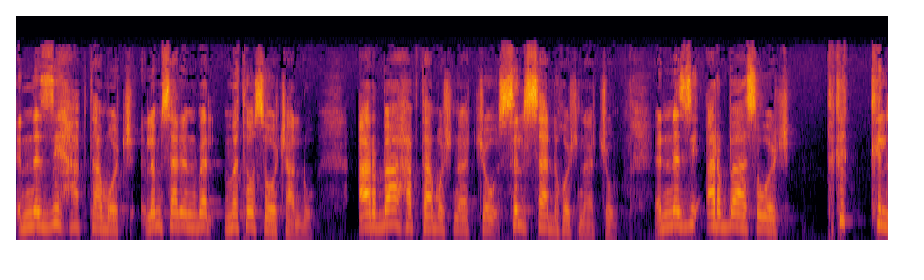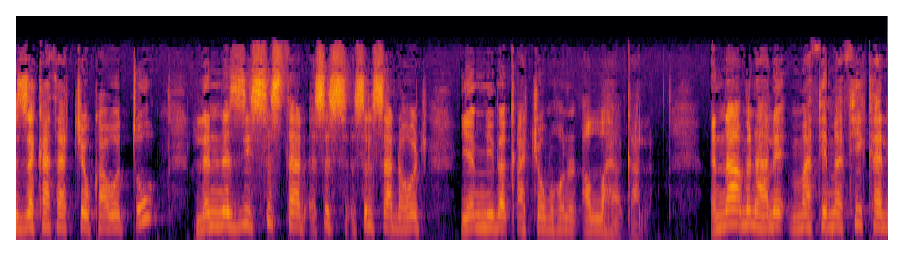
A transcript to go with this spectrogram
እነዚህ ሀብታሞች ለምሳሌ እንበል መቶ ሰዎች አሉ። አርባ ሀብታሞች ናቸው ስልሳ ድሆች ናቸው። እነዚህ አርባ ሰዎች ትክክል ዘካታቸው ካወጡ ለነዚህ ስልሳ ድሆች የሚበቃቸው መሆኑን አላህ ያውቃል። እና ምን አለ? ማቴማቲካሊ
